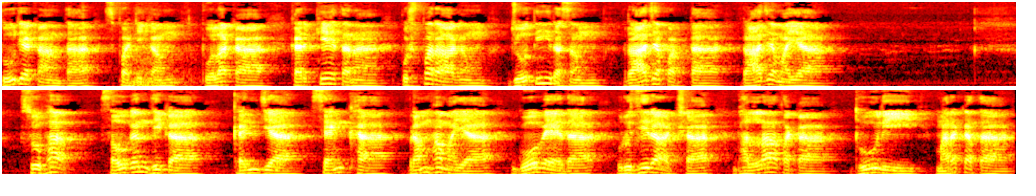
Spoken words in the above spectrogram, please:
సూర్యకాంత స్ఫటికం పులక కర్కేతన పుష్పరాగం జ్యోతిరసం రాజపట్ట రాజమయ శుభ సౌగంధిక కంజ శంఖ బ్రహ్మమయ గోవేద రుధిరాక్ష భల్లాతక ధూళి మరకత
